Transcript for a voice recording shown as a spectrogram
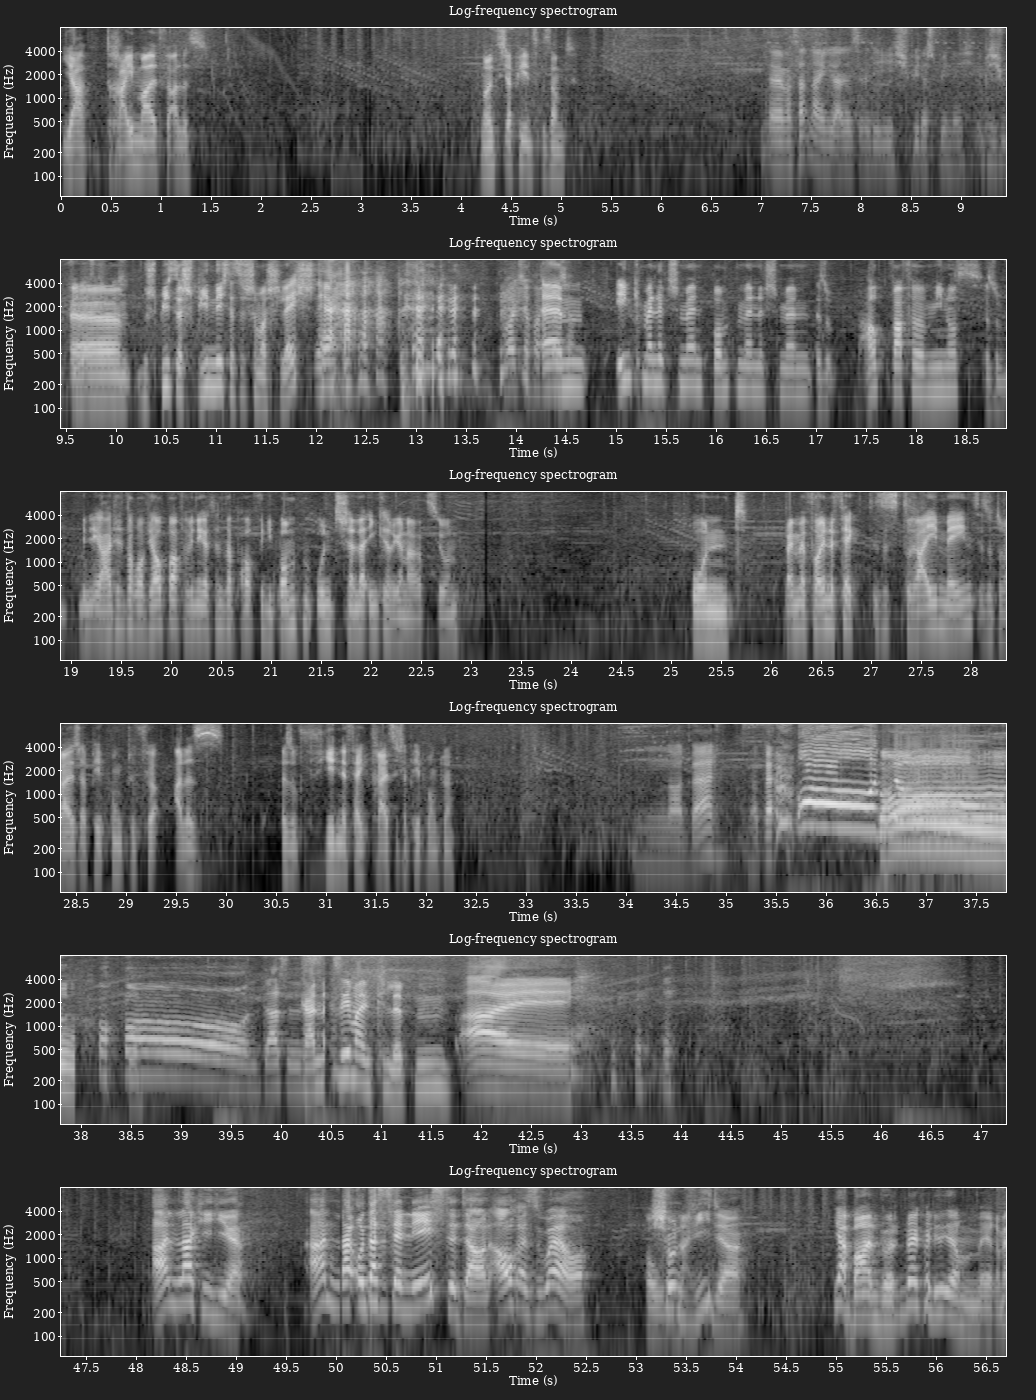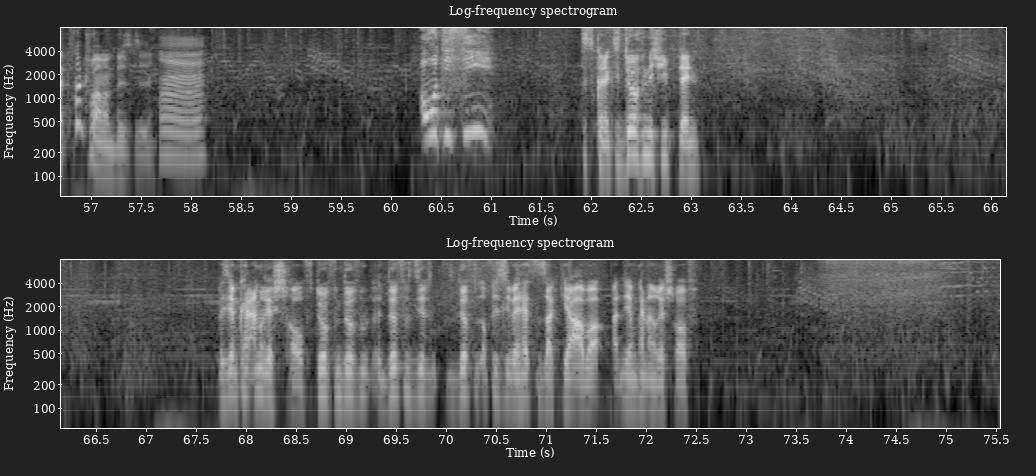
Ja, dreimal für alles. 90 AP insgesamt. Äh, was hat denn eigentlich alles LDE? Ich spiele das Spiel nicht. Ich spiel das Ähm, du spielst das Spiel nicht, das ist schon mal schlecht. nicht. Ja. Wollte ich auf Ähm, Ink-Management, Bombenmanagement, also Hauptwaffe minus, also weniger halt Tinverbrauch auf die Hauptwaffe, weniger Tinverbrauch für die Bomben und schneller Ink-Regeneration. Und beim Erfolgen-Effekt ist es drei Mains, also 30 AP-Punkte für alles. Also für jeden Effekt 30 AP-Punkte. Not bad. Not bad. Oh, no! Oh! Oh, und das ist... Kann das jemand klippen? Ei. Unlucky hier. Unlucky. Und das ist der nächste Down, auch as well. Oh, Schon nice. wieder. Ja, Baden-Württemberg verliert ihre, ihre Map-Controller ein bisschen. Hm. Oh, DC! Disconnect, sie dürfen nicht replayen. Weil sie haben kein Anrecht drauf. Dürfen, dürfen, dürfen sie, sie dürfen obviously, wenn Hetzen sagt ja, aber die haben kein Anrecht drauf.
